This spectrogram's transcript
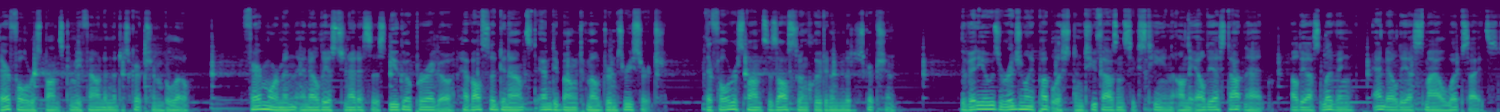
Their full response can be found in the description below. FairMormon and LDS geneticist Ugo Perego have also denounced and debunked Meldrum's research. Their full response is also included in the description. The video was originally published in 2016 on the LDS.net, LDS Living, and LDS Smile websites.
